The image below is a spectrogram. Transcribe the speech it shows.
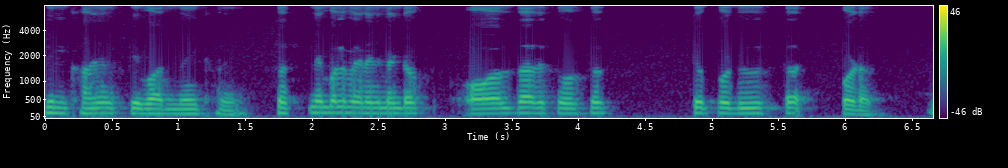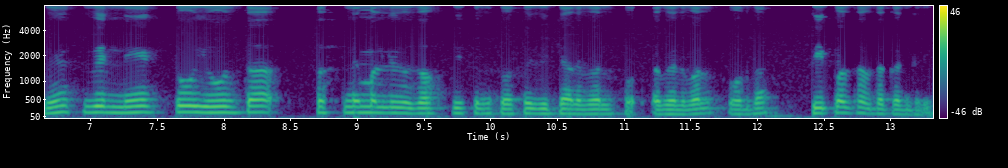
दिन खाएँ, उसके बाद नहीं खाएँ। Sustainable management of all the resources to produce the product means we need to use the sustainable use of these resources which are available available for the peoples of the country.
